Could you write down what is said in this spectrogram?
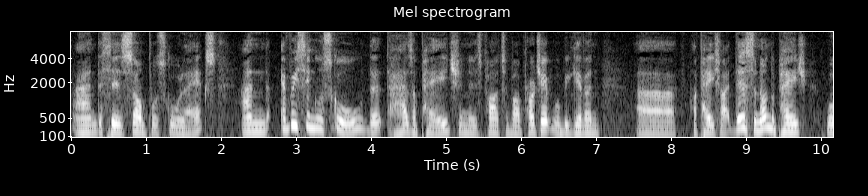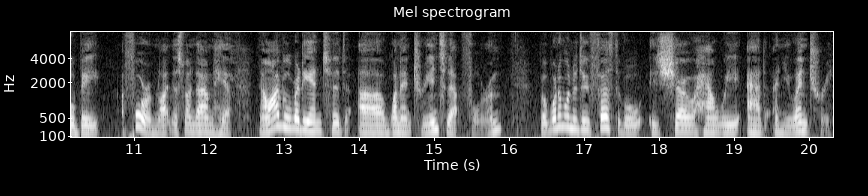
and this is Sample School X and every single school that has a page and is part of our project will be given uh, a page like this and on the page will be a forum like this one down here. Now I've already entered uh, one entry into that forum but what I want to do first of all is show how we add a new entry.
